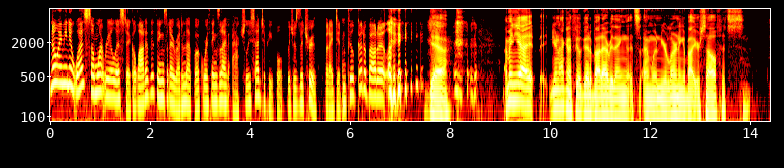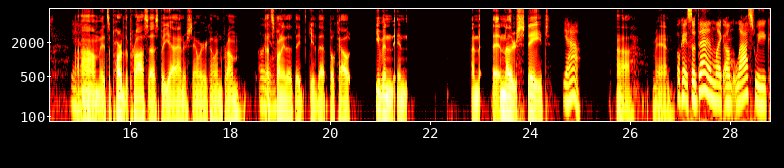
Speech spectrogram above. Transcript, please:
No, I mean it was somewhat realistic. A lot of the things that I read in that book were things that I've actually said to people, which was the truth. But I didn't feel good about it. Like Yeah. I mean, yeah, it, you're not going to feel good about everything. It's and when you're learning about yourself, it's Yeah. um it's a part of the process, but yeah, I understand where you're coming from. oh, That's yeah. funny that they gave that book out even in an, another state. Yeah. Ah, man. Okay, so then like um last week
